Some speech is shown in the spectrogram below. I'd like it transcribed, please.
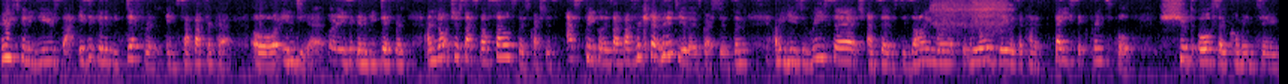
Who's going to use that? Is it going to be different in South Africa or India? Or is it going to be different? And not just ask ourselves those questions, ask people in South Africa and India those questions. And I mean, user research and service design work that we all do as a kind of basic principle should also come into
